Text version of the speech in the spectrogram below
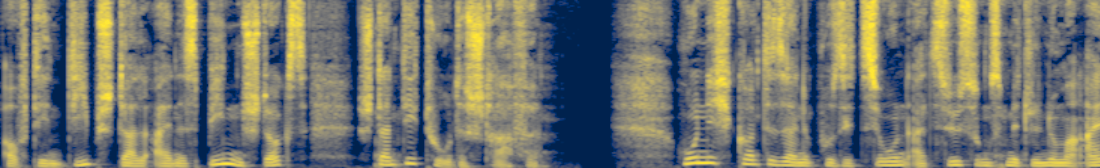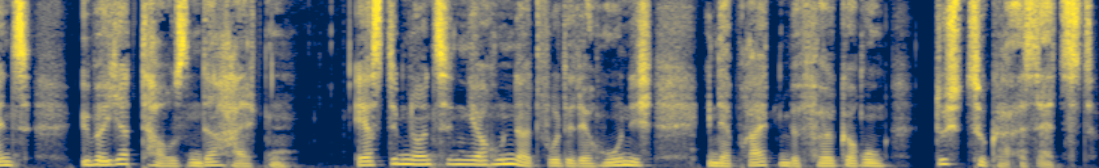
Auf den Diebstahl eines Bienenstocks stand die Todesstrafe. Honig konnte seine Position als Süßungsmittel Nummer eins über Jahrtausende halten. Erst im 19. Jahrhundert wurde der Honig in der breiten Bevölkerung durch Zucker ersetzt.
